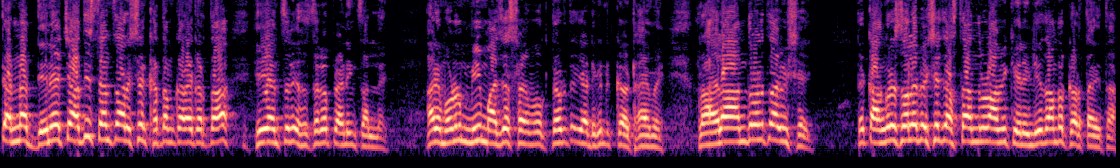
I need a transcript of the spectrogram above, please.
त्यांना देण्याच्या आधीच त्यांचं आरक्षण खतम करायकरता हे यांचं सगळं प्लॅनिंग चाललं आहे आणि म्हणून मी माझ्या वक्तव्य या ठिकाणी क- ठाम आहे. राहिला आंदोलनाचा विषय. तर काँग्रेसवाल्यापेक्षा जास्त आंदोलन आम्ही केलेली आहेत आम्हाला करता येतात.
